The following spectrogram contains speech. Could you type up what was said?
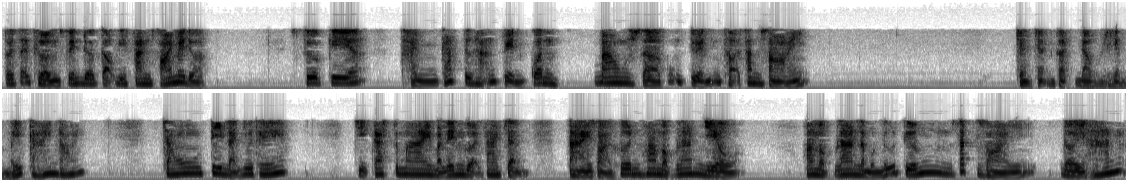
tôi sẽ thường xuyên đưa cậu đi săn sói mới được. Xưa kia, thành các tư hãn tuyển quân, bao giờ cũng tuyển những thợ săn giỏi. Trần Trận gật đầu liền mấy cái nói, cháu tin là như thế. Chị Castumai mà lên ngựa ra trận tài giỏi hơn Hoa Mộc Lan nhiều. Hoa Mộc Lan là một nữ tướng rất giỏi đời Hán.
